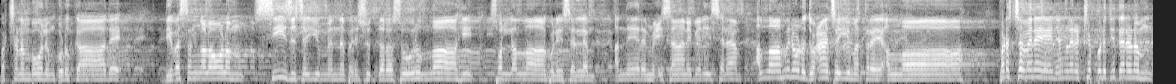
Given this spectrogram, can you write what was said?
ഭക്ഷണം പോലും കൊടുക്കാതെ ദിവസങ്ങളോളം സീസ് ചെയ്യുമെന്ന് പരിശുദ്ധ റസൂലുള്ളാഹി സ്വല്ലല്ലാഹു അലൈഹി വസല്ലം അന്നേരം ഈസാ അള്ളാഹുവിനോട് ദുആ ചെയ്യുമത്രേ അല്ലാഹ്. പടച്ചവനെ ഞങ്ങളെ രക്ഷപ്പെടുത്തി തരണം.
